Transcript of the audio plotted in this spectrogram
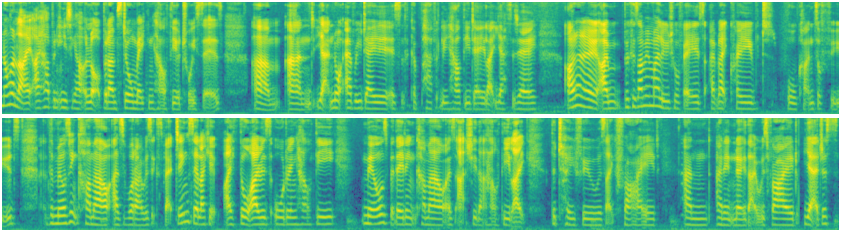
not gonna lie, I have been eating out a lot, but I'm still making healthier choices. Um, and yeah, not every day is like a perfectly healthy day like yesterday. I don't know. I'm because I'm in my luteal phase. I've like craved all kinds of foods. The meals didn't come out as what I was expecting. So like it, I thought I was ordering healthy meals, but they didn't come out as actually that healthy. Like the tofu was like fried, and I didn't know that it was fried. Yeah, just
